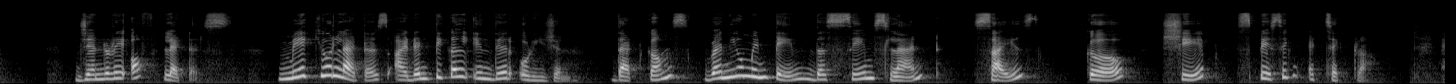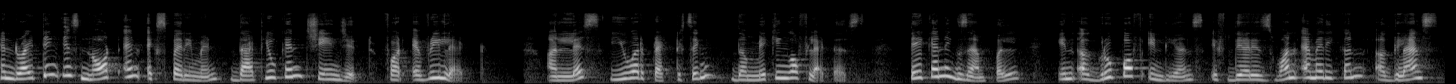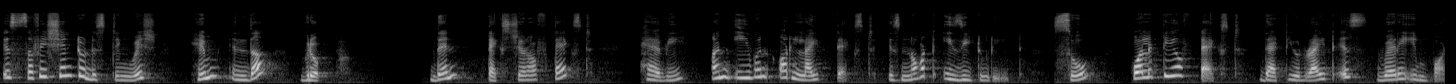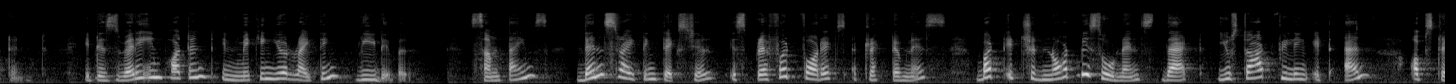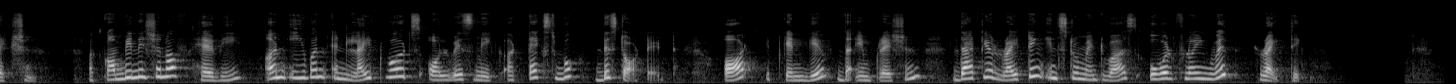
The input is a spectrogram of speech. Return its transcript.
Genre of letters. Make your letters identical in their origin. That comes when you maintain the same slant, size, curve, shape, spacing etc. Handwriting is not an experiment that you can change it for every letter unless you are practicing the making of letters. Take an example in a group of Indians, if there is one American, a glance is sufficient to distinguish him in the group. Then texture of text, heavy, uneven or light text is not easy to read. So, quality of text that you write is very important. It is very important in making your writing readable. Sometimes dense writing texture is preferred for its attractiveness, but it should not be so dense that you start feeling it an obstruction. A combination of heavy, uneven and light words always make a textbook distorted or it can give the impression that your writing instrument was overflowing with writing.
